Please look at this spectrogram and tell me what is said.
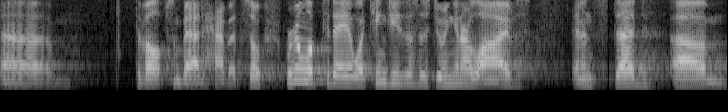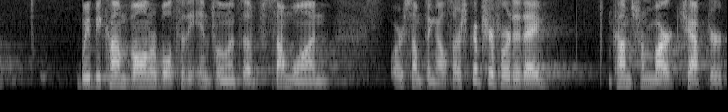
uh, develop some bad habits. So we're going to look today at what King Jesus is doing in our lives, and instead um, we become vulnerable to the influence of someone or something else. Our scripture for today comes from Mark chapter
